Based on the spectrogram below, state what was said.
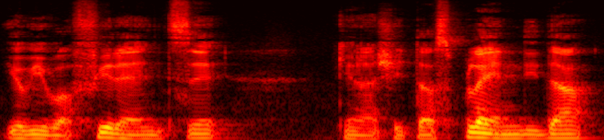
Io vivo a Firenze, che è una città splendida,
